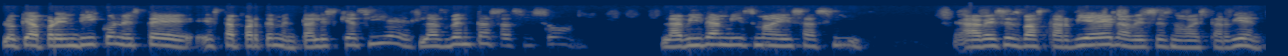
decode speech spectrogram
Lo que aprendí con este, esta parte mental es que así es, las ventas así son, la vida misma es así. A veces va a estar bien, a veces no va a estar bien.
